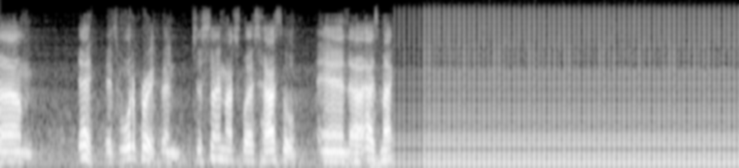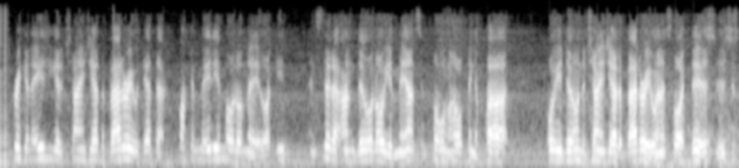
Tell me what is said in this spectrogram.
Um, yeah, it's waterproof and just so much less hassle. And uh, as Mac freaking easy to change out the battery without that fucking media mod on there. Like you, instead of undoing all your mounts and pulling the whole thing apart, all you're doing to change out a battery when it's like this is just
